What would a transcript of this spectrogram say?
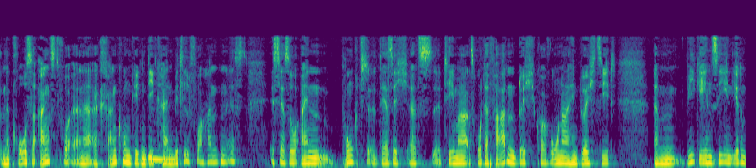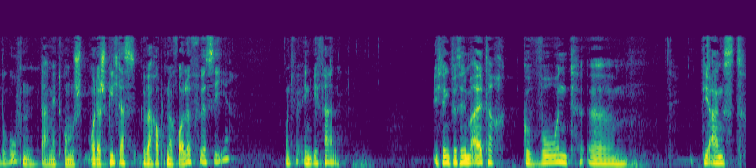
eine große Angst vor einer Erkrankung, gegen die mhm. kein Mittel vorhanden ist, ist ja so ein Punkt, der sich als Thema, als roter Faden durch Corona hindurchzieht. Ähm, wie gehen Sie in Ihren Berufen damit um? Oder spielt das überhaupt eine Rolle für Sie? Und inwiefern? Ich denke, wir sind im Alltag gewohnt, ähm die Angst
